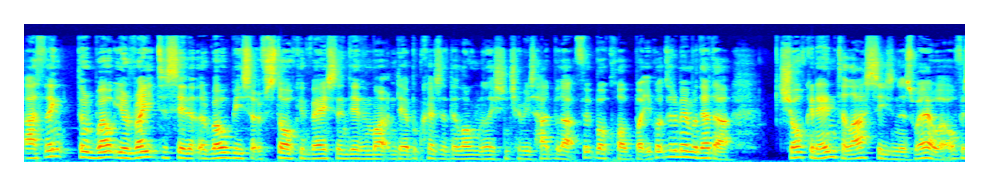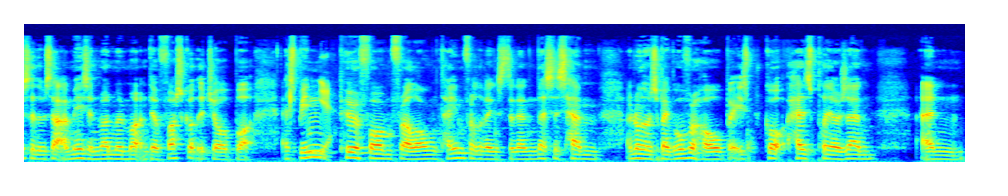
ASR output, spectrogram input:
I think there will. You're right to say that there will be sort of stock invested in David Martindale because of the long relationship he's had with that football club. But you've got to remember had a shocking end to last season as well. Obviously, there was that amazing run when Martindale first got the job, but it's been Yeah. poor form for a long time for Livingston, and this is him. I know there was a big overhaul, but he's got his players in, and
